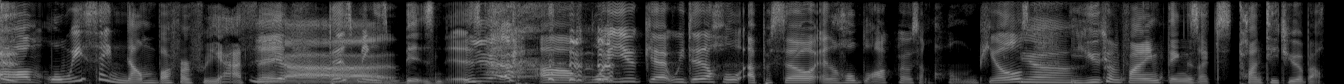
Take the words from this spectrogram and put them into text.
Um, when we say non-buffer free acid, this means business. Yeah. um, what you get, we did a whole episode and a whole blog post on home peels. yeah. You can find things like 20 to about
